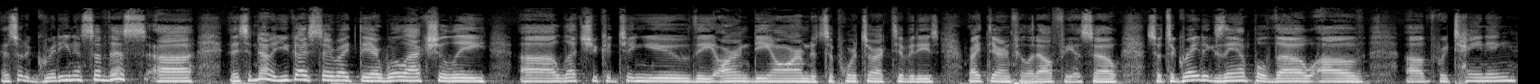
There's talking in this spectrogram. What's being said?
and sort of grittiness of this. Uh, they said, no, no, you guys stay right there. We'll actually uh, let you continue the R&D arm that supports our activities right there in Philadelphia. So, so it's a great example, though, of, of retaining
